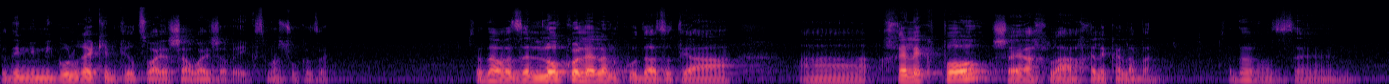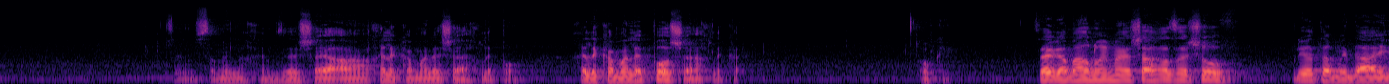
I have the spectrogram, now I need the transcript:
יודעים, עם עיגול ריק, אם תרצו, הישר y שווה x, משהו כזה. בסדר? אבל זה לא כולל הנקודה הזאת. החלק פה שייך לחלק הלבן. בסדר? אז אה, זה מסמן לכם, זה שייך, החלק המלא שייך לפה. החלק המלא פה שייך לכאן. אוקיי. זה גמרנו עם הישר הזה, שוב, בלי יותר מדי,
